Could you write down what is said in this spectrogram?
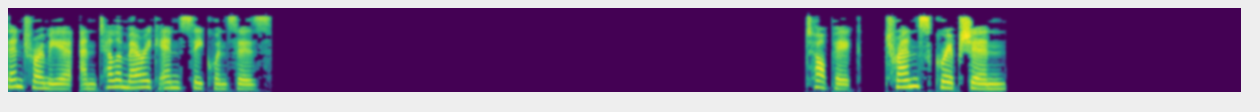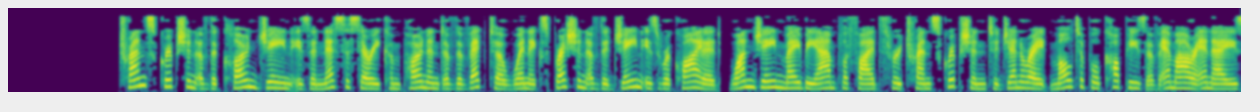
centromere, and telomeric end sequences. Transcription Transcription of the cloned gene is a necessary component of the vector when expression of the gene is required. One gene may be amplified through transcription to generate multiple copies of mRNAs,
